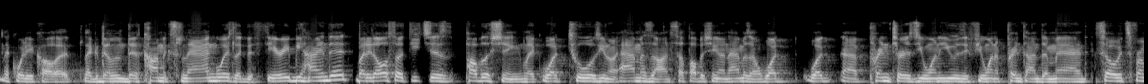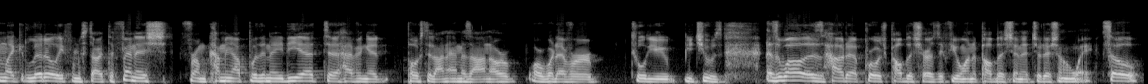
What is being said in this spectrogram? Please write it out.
like what do you call it? Like the, the comics language like the theory behind it. But it also teaches publishing like what tools you know amazon self-publishing on amazon what what uh, printers you want to use if you want to print on demand. So it's from like literally from start to finish from coming up with an idea to having it posted on amazon or or whatever tool you, you choose as well as how to approach publishers if you want to publish in a traditional way. So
